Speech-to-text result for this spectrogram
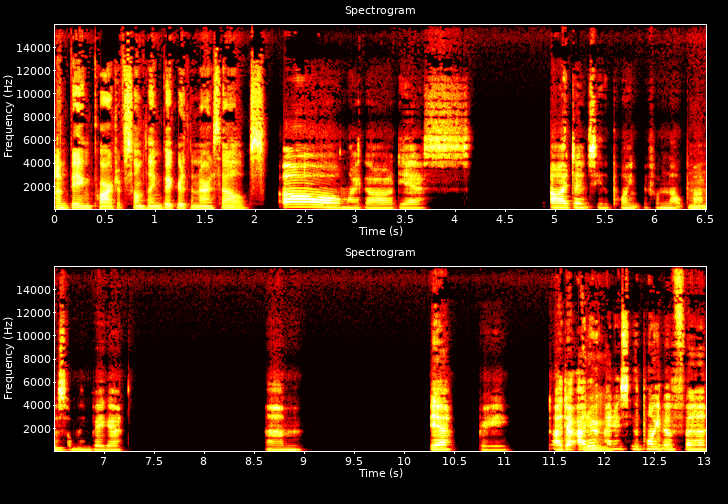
and being part of something bigger than ourselves. Oh my god, yes. I don't see the point if I'm not part mm. of something bigger. Um, yeah, really. I don't. I don't. Mm. I don't see the point of uh,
